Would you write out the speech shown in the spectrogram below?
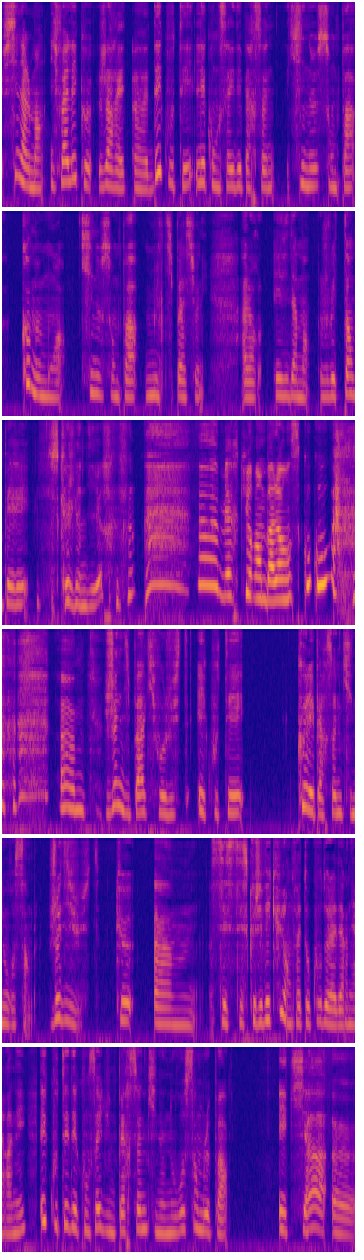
finalement, il fallait que j'arrête euh, d'écouter les conseils des personnes qui ne sont pas comme moi, qui ne sont pas multipassionnés. Alors évidemment, je vais tempérer ce que je viens de dire. Mercure en balance, coucou euh, Je ne dis pas qu'il faut juste écouter que les personnes qui nous ressemblent. Je dis juste que euh, c'est ce que j'ai vécu en fait au cours de la dernière année. Écouter des conseils d'une personne qui ne nous ressemble pas et qui a euh,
